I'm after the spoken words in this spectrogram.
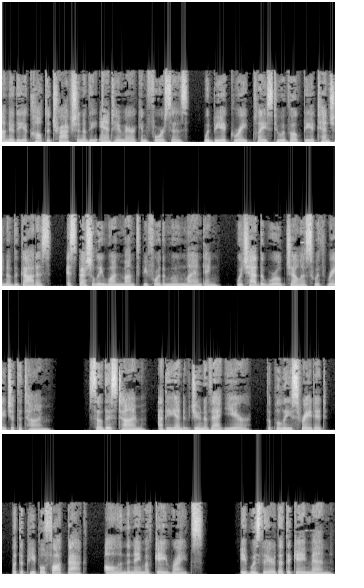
under the occult attraction of the anti American forces, would be a great place to evoke the attention of the goddess, especially one month before the moon landing, which had the world jealous with rage at the time. So this time, at the end of June of that year, the police raided, but the people fought back, all in the name of gay rights. It was there that the gay men,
